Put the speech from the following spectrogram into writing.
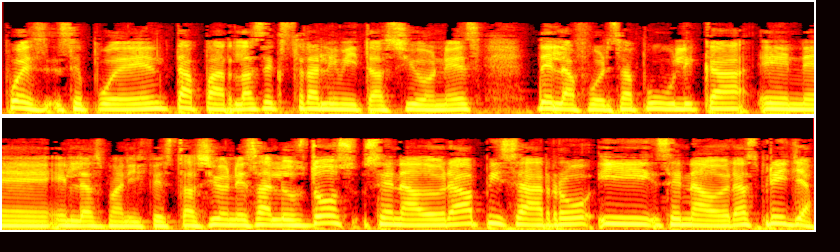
pues, se pueden tapar las extralimitaciones de la fuerza pública en, eh, en las manifestaciones. A los dos, senadora Pizarro y senadora Asprilla,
